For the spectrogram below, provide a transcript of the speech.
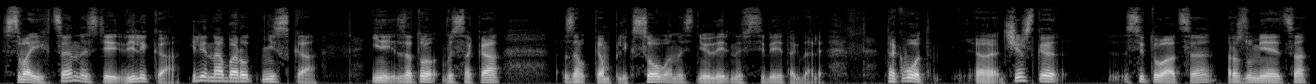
своих ценностей велика или наоборот низка, и зато высока закомплексованность, неуверенность в себе и так далее. Так вот, э, чешская ситуация, разумеется,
